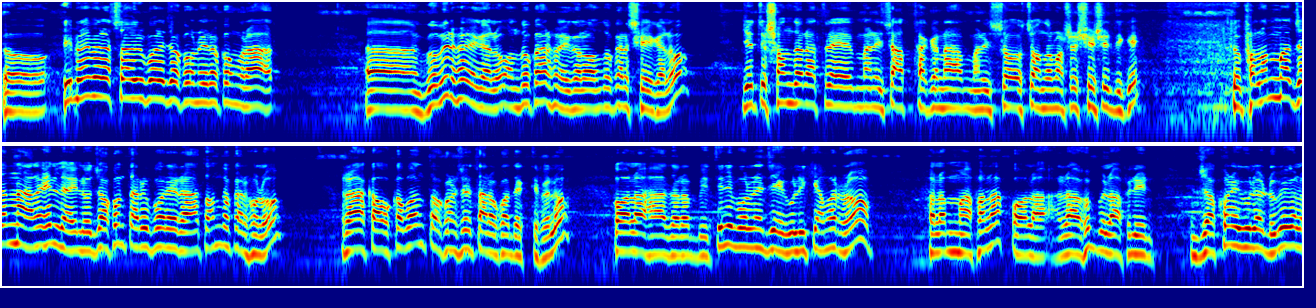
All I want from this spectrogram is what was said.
তো ইব্রাহিম আসলামের উপরে যখন এরকম রাত গভীর হয়ে গেল, অন্ধকার হয়ে গেল, অন্ধকার ছেয়ে গেল, যেহেতু সন্ধ্যা রাত্রে মানে চাঁদ থাকে না মানে চন্দ্র মাসের শেষের দিকে, তো ফালাম্মা জান্না আলাহিল্লা এলো যখন তার উপরে রাত অন্ধকার হলো রা কাওকাবান তখন সে তারকা দেখতে পেল, কলা হাদ রব্বি, তিনি বললেন যে, এগুলি কি আমার রব? ফালাম্মা ফালা, কলা রাহুবুল আফিলিন। যখন এগুলো ডুবে গেল,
